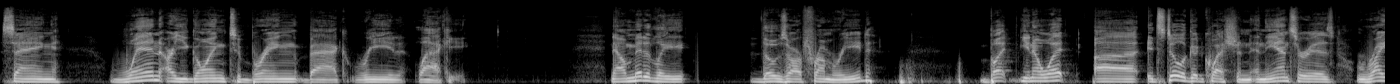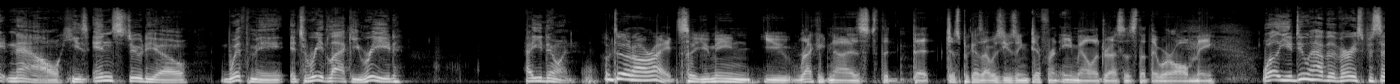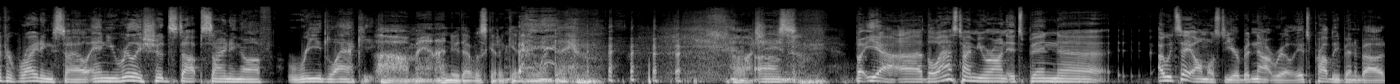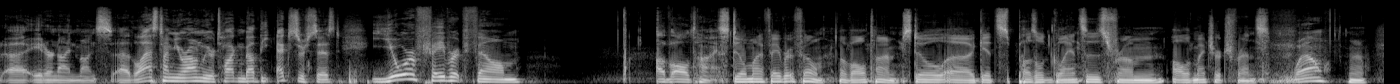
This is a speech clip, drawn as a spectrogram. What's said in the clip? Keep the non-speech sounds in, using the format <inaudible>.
saying, "When are you going to bring back Reed Lackey?" Now, admittedly, those are from Reed. But you know what? Uh, it's still a good question, and the answer is right now he's in studio with me. It's Reed Lackey. Reed, how you doing? I'm doing all right. So you mean you recognized that that just because I was using different email addresses that they were all me? Well, you do have a very specific writing style, and you really should stop signing off Reed Lackey. Oh man, I knew that was going to get me one day. <laughs> oh jeez. But yeah, uh, the last time you were on, it's been. Uh, I would say almost a year, but not really. It's probably been about uh, eight or nine months. Uh, the last time you were on, we were talking about The Exorcist, your favorite film of all time. Still my favorite film of all time. Still uh, gets puzzled glances from all of my church friends. Well,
